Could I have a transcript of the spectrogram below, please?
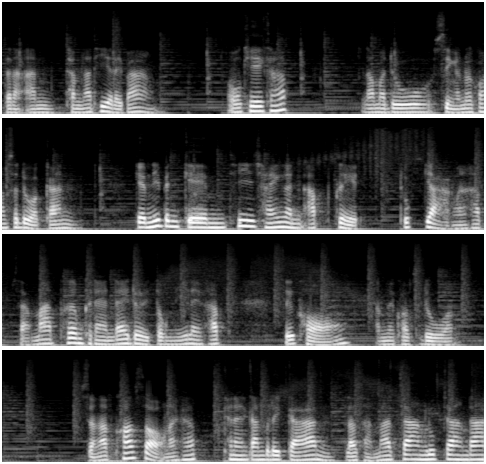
แต่ละอันทำหน้าที่อะไรบ้าง โอเคครับ เรามาดูสิ่งอำนวยความสะดวกกัน เกมนี้เป็นเกมที่ใช้เงินอัปเกรดทุกอย่างนะครับ สามารถเพิ่มคะแนนได้โดยตรงนี้เลยครับ ซื้อของอำนวยความสะดวกสำหรับข้อ 2 นะครับ คะแนนการบริการเราสามารถจ้างลูกจ้างได้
